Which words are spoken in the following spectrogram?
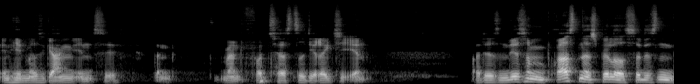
en hel masse gange, indtil den, man får tastet de rigtige ind. Og det er sådan, ligesom resten af spillet, så er det sådan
